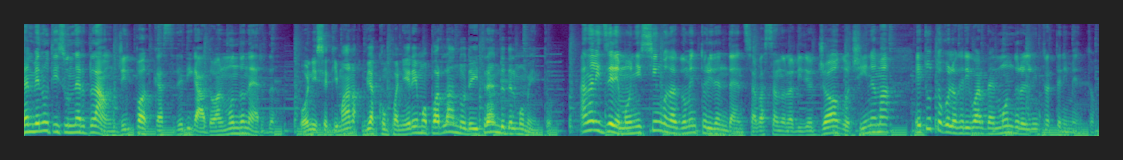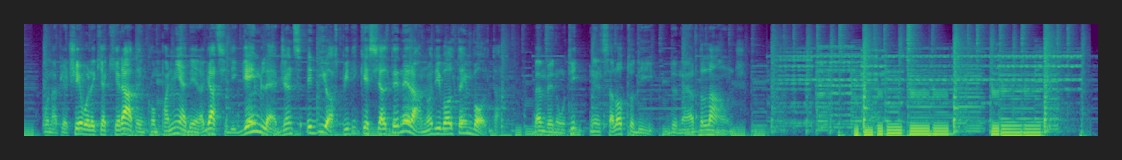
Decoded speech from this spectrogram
Benvenuti su Nerd Lounge, il podcast dedicato al mondo nerd. Ogni settimana vi accompagneremo parlando dei trend del momento. Analizzeremo ogni singolo argomento di tendenza, passando da videogioco, cinema e tutto quello che riguarda il mondo dell'intrattenimento. Una piacevole chiacchierata in compagnia dei ragazzi di Game Legends e di ospiti che si alterneranno di volta in volta. Benvenuti nel salotto di The Nerd Lounge.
